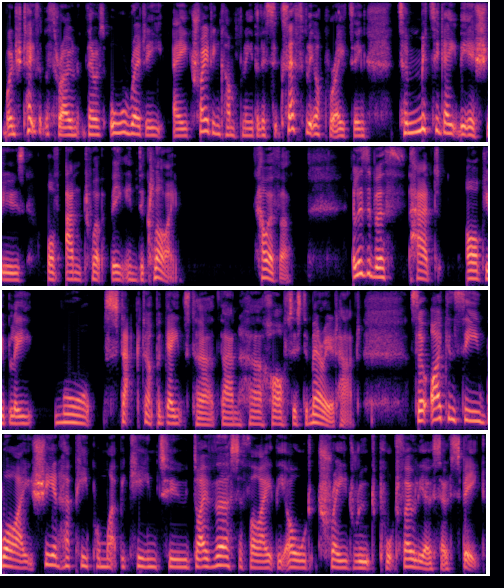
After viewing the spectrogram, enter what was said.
When she takes up the throne, there is already a trading company that is successfully operating to mitigate the issues of Antwerp being in decline. However, Elizabeth had arguably more stacked up against her than her half sister Mary had had. So I can see why she and her people might be keen to diversify the old trade route portfolio, so to speak.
